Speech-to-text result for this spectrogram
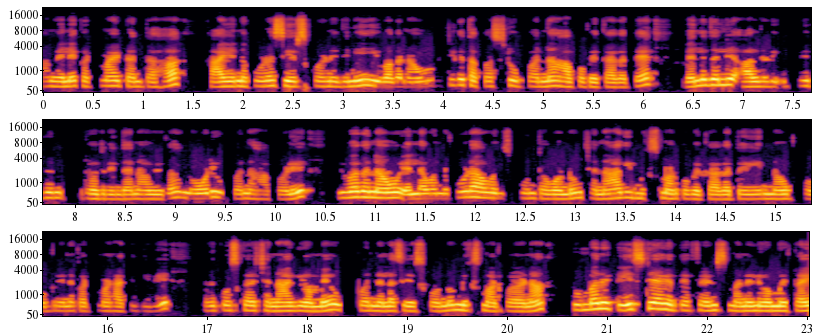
ಆಮೇಲೆ ಕಟ್ ಮಾಡಿಟ್ಟಂತಹ ಕಾಯನ್ನು ಕೂಡ ಸೇರಿಸ್ಕೊಂಡಿದ್ದೀನಿ. ಇವಾಗ ನಾವು ರುಚಿಗೆ ತಕ್ಕಷ್ಟು ಉಪ್ಪನ್ನು ಹಾಕೋಬೇಕಾಗತ್ತೆ. ಬೆಲ್ಲದಲ್ಲಿ ಆಲ್ರೆಡಿ ಉಪ್ಪಿರೋದ್ರಿಂದ ನಾವು ಈಗ ನೋಡಿ ಉಪ್ಪನ್ನು ಹಾಕೊಳ್ಳಿ. ಇವಾಗ ನಾವು ಎಲ್ಲವನ್ನು ಕೂಡ ಒಂದು ಸ್ಪೂನ್ ತಗೊಂಡು ಚೆನ್ನಾಗಿ ಮಿಕ್ಸ್ ಮಾಡ್ಕೋಬೇಕಾಗತ್ತೆ. ಏನು ನಾವು ಕೊಬ್ಬರಿನ ಕಟ್ ಮಾಡಿ ಹಾಕಿದ್ದೀವಿ, ಅದಕ್ಕೋಸ್ಕರ ಚೆನ್ನಾಗಿ ಒಮ್ಮೆ ಉಪ್ಪನ್ನೆಲ್ಲ ಸೇರಿಸ್ಕೊಂಡು ಮಿಕ್ಸ್ ಮಾಡ್ಕೊಳ್ಳೋಣ. ತುಂಬಾ ಟೇಸ್ಟಿ ಆಗುತ್ತೆ ಫ್ರೆಂಡ್ಸ್ ಮನೇಲಿ. ಒಮ್ಮೆ ಟ್ರೈ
